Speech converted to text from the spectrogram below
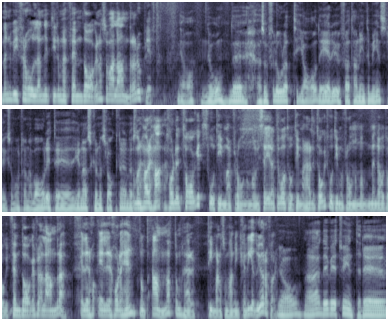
Men i förhållande till de här fem dagarna som alla andra har upplevt. Ja, jo, det, alltså förlorat, ja det är det ju för att han inte minns liksom vart han har varit. Det, ena sekunden slocknar den Ja, men har, ha- har det tagit två timmar för honom, om vi säger att det var två timmar, har det tagit två timmar för honom men det har tagit fem dagar för alla andra? Eller, eller har det hänt något annat de här timmarna som han inte kan redogöra för? Ja, nej, det vet vi inte. Det,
